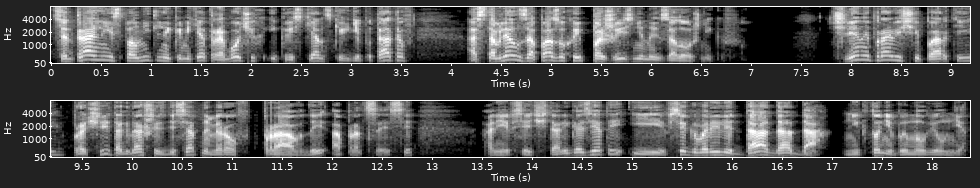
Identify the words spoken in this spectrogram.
Центральный исполнительный комитет рабочих и крестьянских депутатов оставлял за пазухой пожизненных заложников. Члены правящей партии прочли тогда 60 номеров «Правды» о процессе, они все читали газеты, и все говорили «да, да, да», никто не вымолвил «нет».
